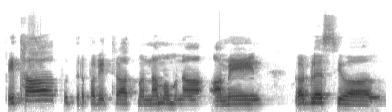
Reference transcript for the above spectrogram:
పితా పుత్ర పవిత్రాత్మ నామమున amen. God bless you all.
